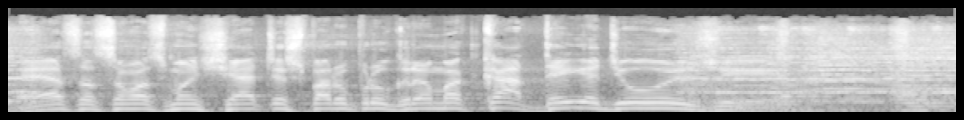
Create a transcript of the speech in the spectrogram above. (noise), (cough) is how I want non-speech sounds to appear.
Essas são as manchetes para o programa Cadeia de hoje.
